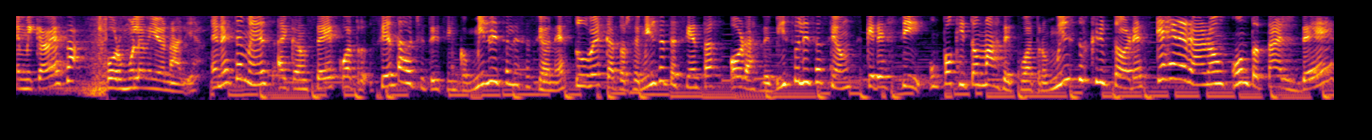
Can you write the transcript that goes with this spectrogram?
En mi cabeza, fórmula millonaria. En este mes alcancé 485 mil visualizaciones, tuve 14.700 horas de visualización, crecí un poquito más de 4.000 suscriptores que generaron un total de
